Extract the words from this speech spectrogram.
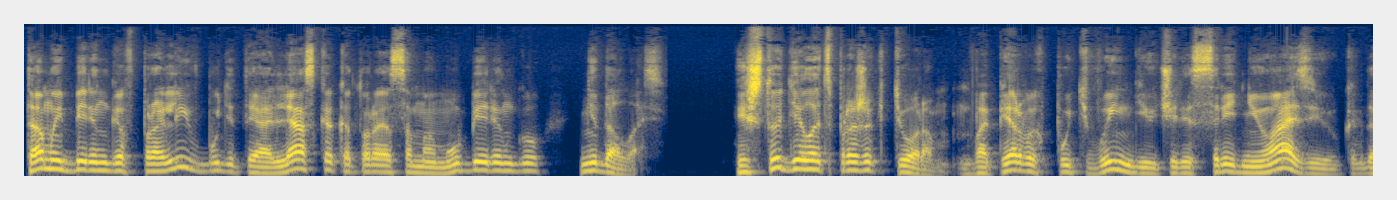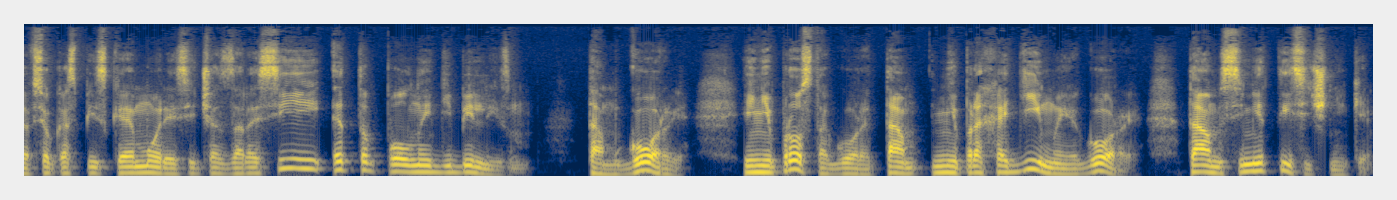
Там и Берингов пролив будет и Аляска, которая самому Берингу не далась. И что делать с прожектором? Во-первых, путь в Индию через Среднюю Азию, когда все Каспийское море сейчас за Россией, это полный дебилизм. Там горы. И не просто горы, там непроходимые горы. Там семитысячники.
